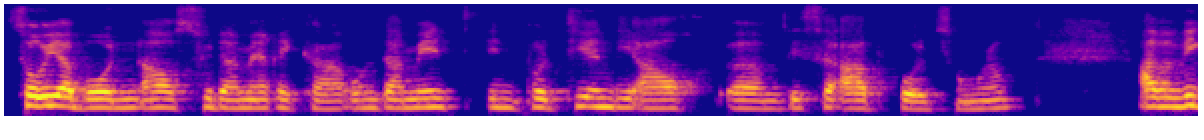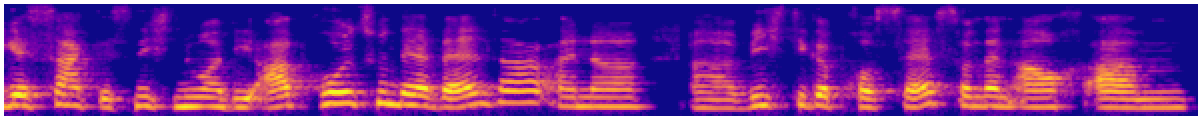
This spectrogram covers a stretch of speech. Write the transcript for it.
Sojabohnen aus Südamerika und damit importieren die auch ähm, diese Abholzung. Ne? Aber wie gesagt, ist nicht nur die Abholzung der Wälder ein äh, wichtiger Prozess, sondern auch ähm,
